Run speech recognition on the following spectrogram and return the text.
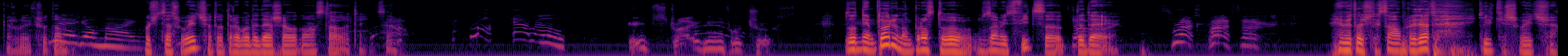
Кажу, якщо там хочеться швидше, то треба ДД ще одного ставити. Це. З одним Торіном просто замість Фітса ДД. І ви точно так само пройдете, тільки швидше.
